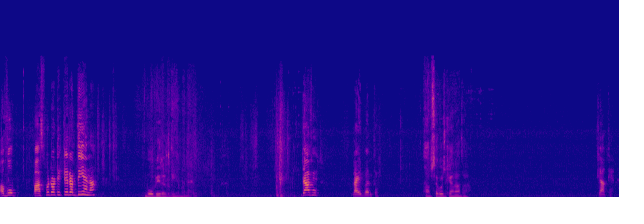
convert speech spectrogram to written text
और वो पासपोर्ट और टिकटें रख दी है ना? वो भी रख दिए मैंने। जा फिर। लाइट बंद कर। आपसे कुछ कहना था। क्या कहना?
